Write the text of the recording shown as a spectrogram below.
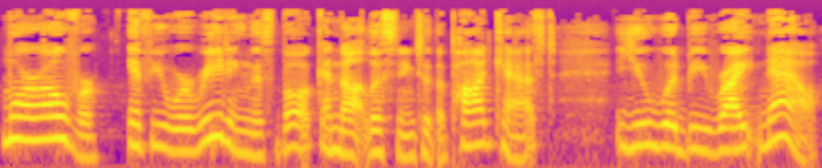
Moreover, if you were reading this book and not listening to the podcast, you would be right now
